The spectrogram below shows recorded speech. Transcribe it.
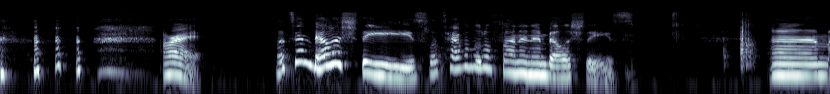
All right. Let's embellish these. Let's have a little fun and embellish these. Um,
